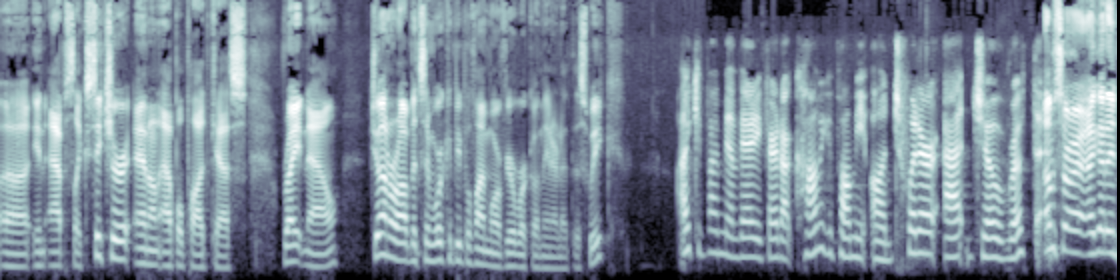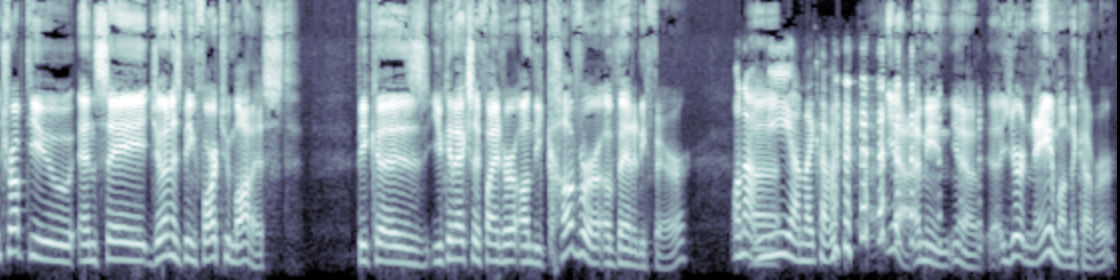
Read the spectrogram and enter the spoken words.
uh, in apps like Stitcher and on Apple Podcasts right now. Joanna Robinson, where can people find more of your work on the internet this week? I can find me on vanityfair.com. You can follow me on Twitter at Jo Wrote This. I'm sorry, I got to interrupt you and say Joanna's being far too modest because you can actually find her on the cover of Vanity Fair. Well, not uh, me on the cover. yeah, I mean, you know, your name on the cover.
